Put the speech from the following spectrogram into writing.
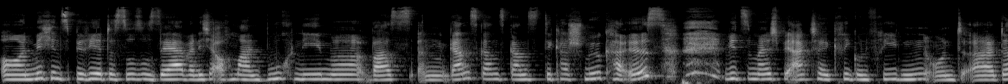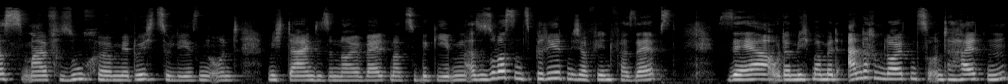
Und mich inspiriert es so, so sehr, wenn ich auch mal ein Buch nehme, was ein ganz, ganz, ganz dicker Schmöker ist, wie zum Beispiel aktuell Krieg und Frieden und äh, das mal versuche, mir durchzulesen und mich da in diese neue Welt mal zu begeben. Also sowas inspiriert mich auf jeden Fall selbst sehr oder mich mal mit anderen Leuten zu unterhalten.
